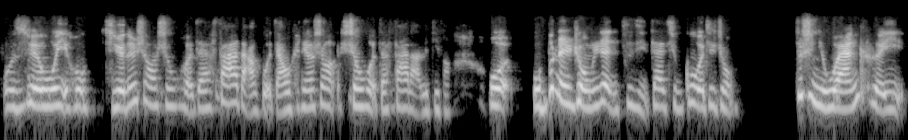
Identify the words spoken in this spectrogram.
我就觉得我以后绝对是要生活在发达国家，我肯定要生生活在发达的地方，我我不能容忍自己再去过这种，就是你玩可以，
